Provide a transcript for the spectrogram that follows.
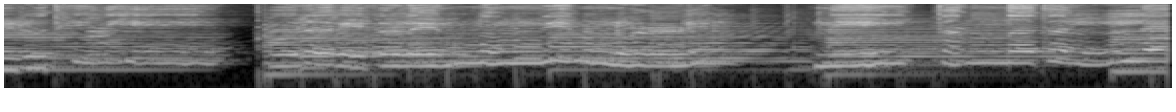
എഴുതി നീ. പുലരികളെന്നും എന്നുള്ളിൽ നീ തന്നതല്ലേ?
